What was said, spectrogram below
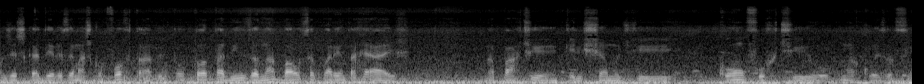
onde as cadeiras é mais confortável. Então totaliza na balsa 40 reais. Na parte que eles chamam de comfort ou alguma coisa assim.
